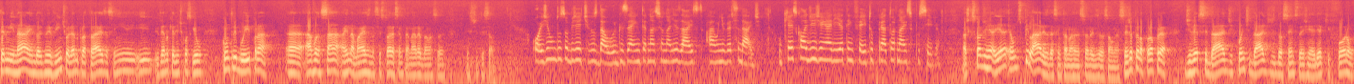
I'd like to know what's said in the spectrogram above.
terminar em 2020 olhando para trás assim e, e, vendo que a gente conseguiu contribuir para uh, avançar ainda mais nessa história centenária da nossa instituição. Hoje, um dos objetivos da URGS é internacionalizar a universidade. O que a Escola de Engenharia tem feito para tornar isso possível? Acho que a Escola de Engenharia é um dos pilares dessa internacionalização, né? seja pela própria diversidade, quantidade de docentes da engenharia que foram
